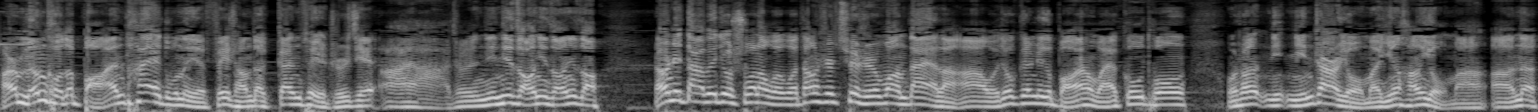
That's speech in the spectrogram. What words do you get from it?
而门口的保安态度呢，也非常的干脆直接。哎呀，就是你你走你走你走。然后这大卫就说了，我我当时确实忘带了啊，我就跟这个保安我还沟通，我说您您这儿有吗？银行有吗？啊，那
